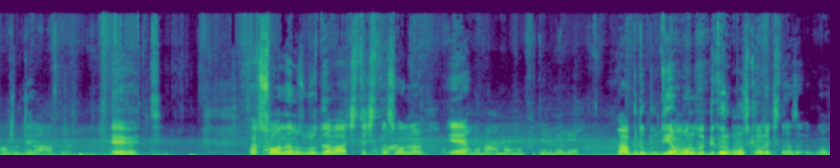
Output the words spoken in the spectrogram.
hazır. Evet. Bak soğanlarımız burada var. Çıtı çıtı soğanlar. E? Ha burada bu diyor morul var. Bir görük muz kavran çıtı üzerine bunu.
